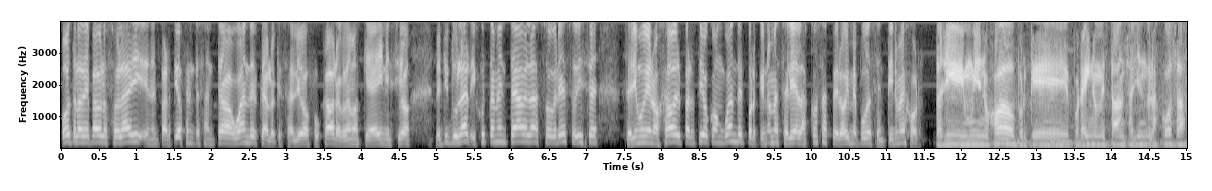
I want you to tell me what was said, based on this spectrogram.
Otra de Pablo Solari en el partido frente a Santiago Wander, claro, que salió ofuscado, recordemos que ahí inició de titular y justamente habla sobre eso, dice, salí muy enojado del partido con Wander porque no me salían las cosas, pero hoy me pude sentir mejor. Salí muy enojado porque por ahí no me estaban saliendo las cosas.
